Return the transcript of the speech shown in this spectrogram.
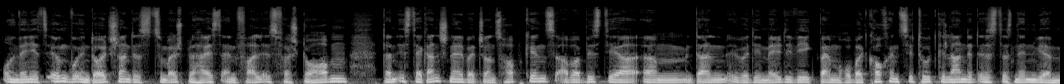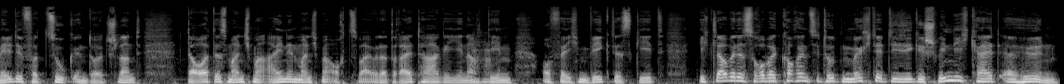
Und wenn jetzt irgendwo in Deutschland es zum Beispiel heißt, ein Fall ist verstorben, dann ist der ganz schnell bei Johns Hopkins. Aber bis der ähm, dann über den Meldeweg beim Robert Koch Institut gelandet ist, das nennen wir Meldeverzug in Deutschland, dauert es manchmal einen, manchmal auch zwei oder drei Tage, je nachdem, mhm. auf welchem Weg das geht geht. Ich glaube, das Robert Koch Institut möchte diese Geschwindigkeit erhöhen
